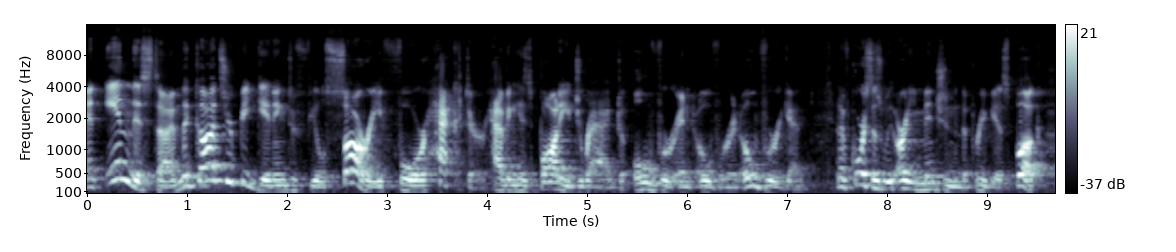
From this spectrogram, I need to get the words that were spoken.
And in this time, the gods are beginning to feel sorry for Hector, having his body dragged over and over and over again. And of course, as we already mentioned in the previous book,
